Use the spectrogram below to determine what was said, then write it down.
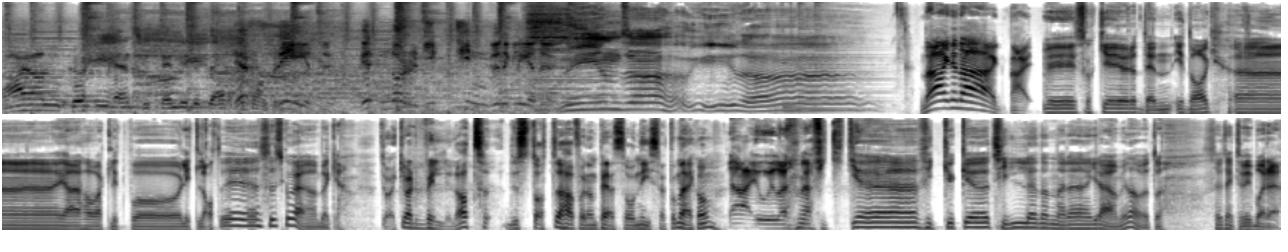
Iron curtain has descended across the Det er continent. fred, et Norge i tindrende glede. Min Dagen i dag! Nei, vi skal ikke gjøre den i dag. Uh, jeg har vært litt, på, litt lat i siste gang, Bekke. Du har ikke vært veldig lat. Du stått her foran PC og nisvetta når jeg kom. Jeg gjorde det, men jeg fikk, ikke, fikk jo ikke til den der greia mi, da, vet du. Så vi tenkte vi bare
